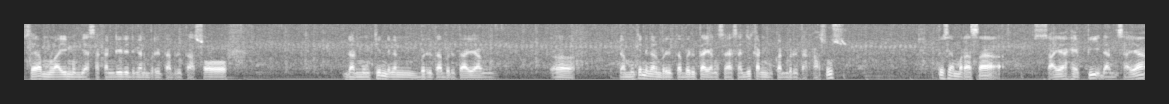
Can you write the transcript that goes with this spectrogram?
saya mulai membiasakan diri dengan berita-berita soft dan mungkin dengan berita-berita yang uh, dan mungkin dengan berita-berita yang saya sajikan bukan berita kasus itu saya merasa saya happy dan saya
